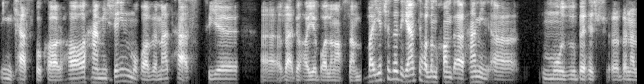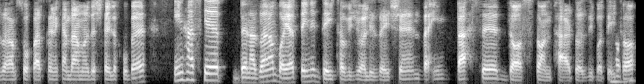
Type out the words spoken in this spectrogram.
این کسب و کارها همیشه این مقاومت هست توی رده های بالا مخصوصا. و یه چیز دیگه هم که حالا می‌خوام در همین موضوع بهش به نظرم صحبت کنیم که در موردش خیلی خوبه. این هست که به نظرم باید بین data visualization و این بحث داستان پردازی با data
